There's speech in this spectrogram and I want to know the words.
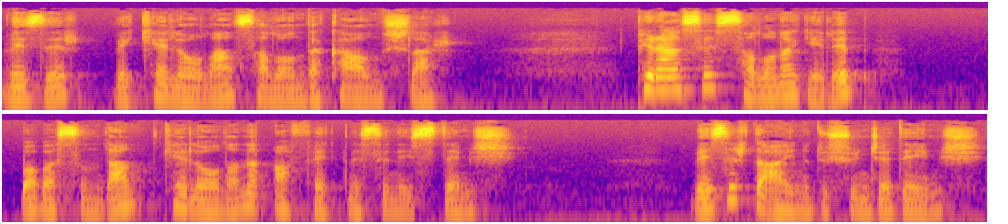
vezir ve Keloğlan salonda kalmışlar. Prenses salona gelip babasından Keloğlan'ı affetmesini istemiş. Vezir de aynı düşüncedeymiş.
